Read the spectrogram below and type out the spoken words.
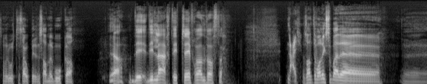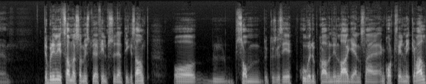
som roter seg opp i den samme boka. Ja, de, de lærte ikke fra den første. Nei, sant? det var liksom bare eh, Det blir litt samme som hvis du er filmstudent, ikke sant? Og som hva skal jeg si, hovedoppgaven din lager en, sånne, en kortfilm, ikke vel?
